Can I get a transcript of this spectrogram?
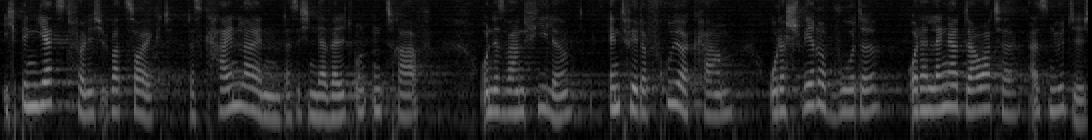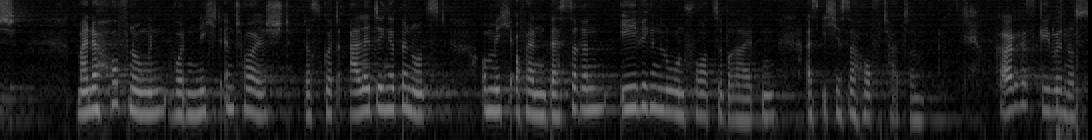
Ich bin jetzt völlig überzeugt, dass kein Leiden, das ich in der Welt unten traf, und es waren viele, entweder früher kam oder schwerer wurde oder länger dauerte als nötig. Meine Hoffnungen wurden nicht enttäuscht, dass Gott alle Dinge benutzt, um mich auf einen besseren, ewigen Lohn vorzubereiten, als ich es erhofft hatte. God has given us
